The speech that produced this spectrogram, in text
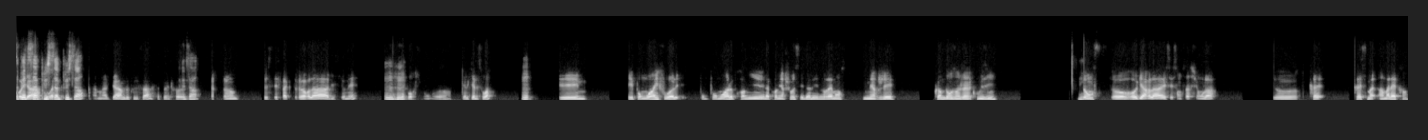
peut être ça, plus ça, plus ça. Un amalgame de tout ça. Ça peut être euh, certains de ces facteurs-là additionnés, en mm-hmm. proportion euh, quelle qu'elle soit. Mm. Et, et pour moi, il faut aller. Pour, pour moi, le premier, la première chose, c'est d'aller vraiment s'immerger comme dans un jacuzzi, dans ce regard-là et ces sensations-là de crée, un mal-être, hein,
